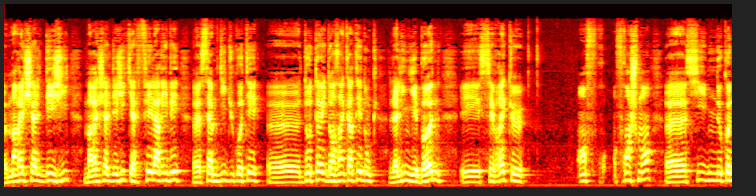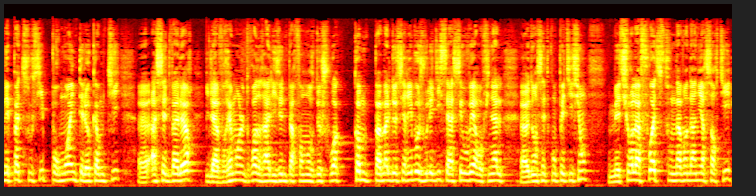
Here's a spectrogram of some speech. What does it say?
euh, Maréchal DJ. Maréchal DJ qui a fait l'arrivée samedi du côté d'Auteuil dans un quintet. Donc la ligne est bonne. Et c'est vrai que franchement, euh, s'il ne connaît pas de soucis, pour moi, Intello County euh, a cette valeur. Il a vraiment le droit de réaliser une performance de choix, comme pas mal de ses rivaux. Je vous l'ai dit, c'est assez ouvert au final euh, dans cette compétition. Mais sur la foi de son avant-dernière sortie,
